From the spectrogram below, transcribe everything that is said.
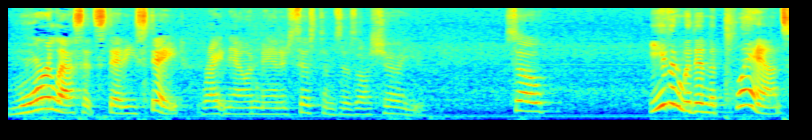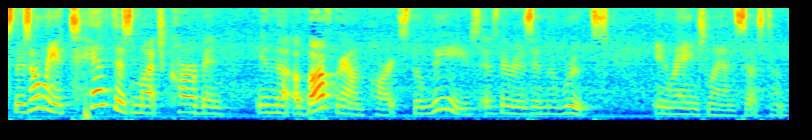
More or less at steady state right now in managed systems, as I'll show you. So, even within the plants, there's only a tenth as much carbon in the above ground parts, the leaves, as there is in the roots in rangeland systems.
